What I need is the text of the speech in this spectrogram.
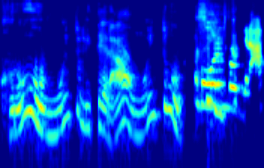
cru, muito literal, muito assim, pornográfico.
